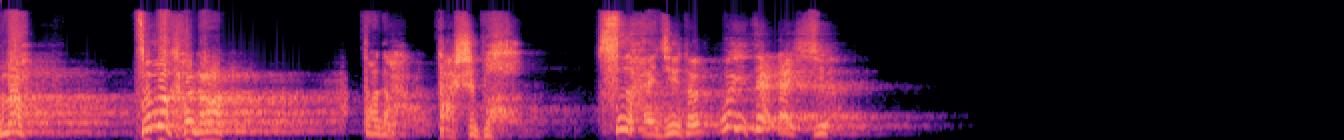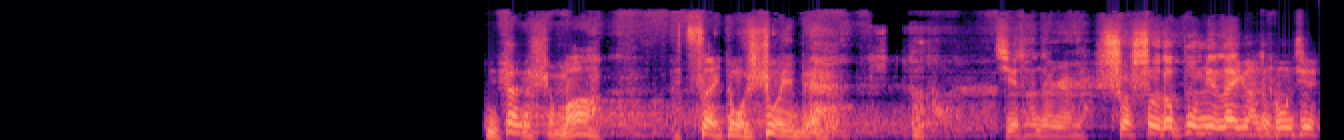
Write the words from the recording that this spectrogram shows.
什么？怎么可能？等等，大事不好！四海集团危在旦夕。你说什么？再跟我说一遍。集团的人说受到不明来源的攻击，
